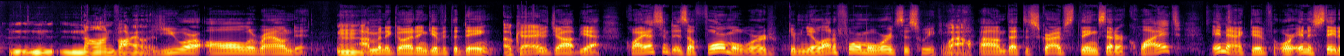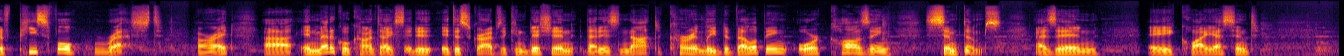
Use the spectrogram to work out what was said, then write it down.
n- non-violent. You are all around it. I'm going to go ahead and give it the ding. Mm. Okay. Good job. Yeah. Quiescent is a formal word, giving you a lot of formal words this week. Wow. Um, that describes things that are quiet, inactive, or in a state of peaceful rest. All right. Uh, in medical context, it, it describes a condition that is not currently developing or causing symptoms, as in a quiescent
